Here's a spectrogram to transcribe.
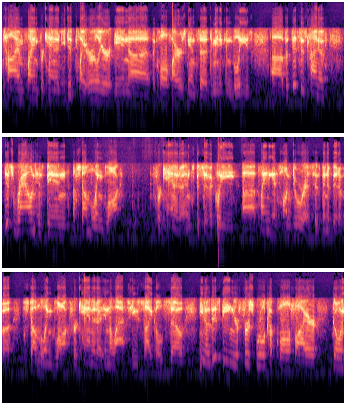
time playing for Canada, you did play earlier in uh, the qualifiers against uh, Dominican Belize, uh, but this is kind of this round has been a stumbling block for Canada, and specifically uh, playing against Honduras has been a bit of a stumbling block for Canada in the last few cycles. So, you know, this being your first World Cup qualifier going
